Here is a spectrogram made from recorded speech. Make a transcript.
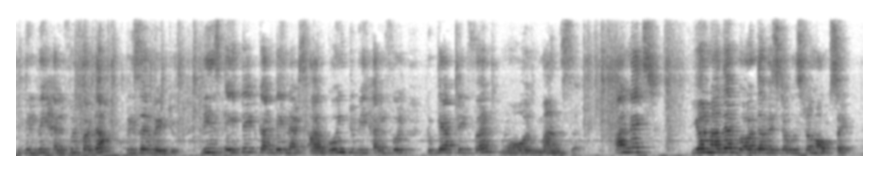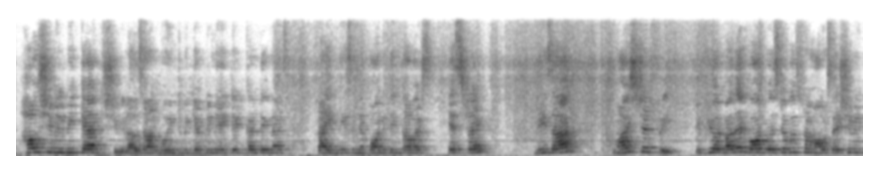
It will be helpful for the preservative. These airtight containers are going to be helpful to kept it for more months. And next, your mother bought the vegetables from outside. How she will be kept? She will also are going to be kept in airtight containers like this in a polythene covers. Yes, right? These are moisture free. If your mother bought vegetables from outside, she will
